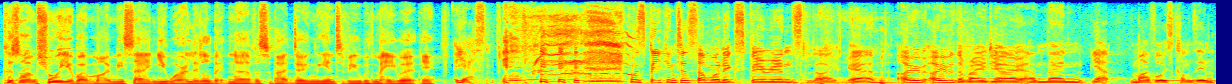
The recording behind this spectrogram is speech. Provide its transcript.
Because I'm sure you won't mind me saying you were a little bit nervous about doing the interview with me, weren't you? Yes. I'm speaking to someone experienced, like, yeah, over, over the radio, and then, yeah, my voice comes in.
